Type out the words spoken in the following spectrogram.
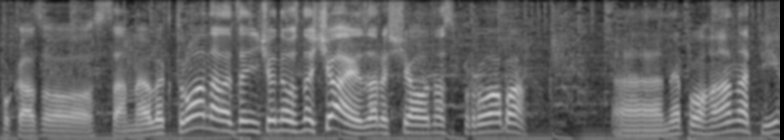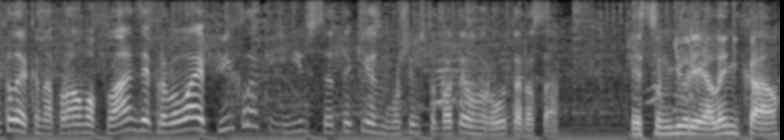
Показував саме електрон, але це нічого не означає. Зараз ще одна спроба. Е, непогана. Піхлик на правому фланзі. Прибиває піхлик і все-таки змушує вступати в гру Тараса. Цум Юрія Ленька.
